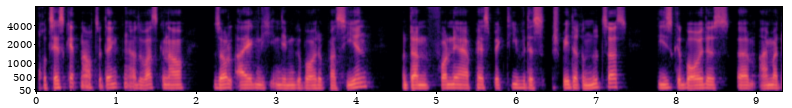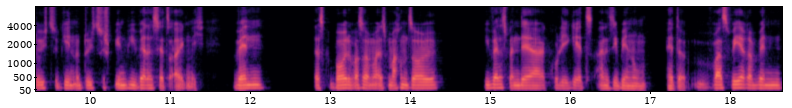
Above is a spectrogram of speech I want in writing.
Prozessketten auch zu denken. Also was genau soll eigentlich in dem Gebäude passieren? Und dann von der Perspektive des späteren Nutzers dieses Gebäudes ähm, einmal durchzugehen und durchzuspielen, wie wäre das jetzt eigentlich, wenn das Gebäude, was auch immer es machen soll, wie wäre das, wenn der Kollege jetzt eine Sehbehinderung hätte. Was wäre, wenn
